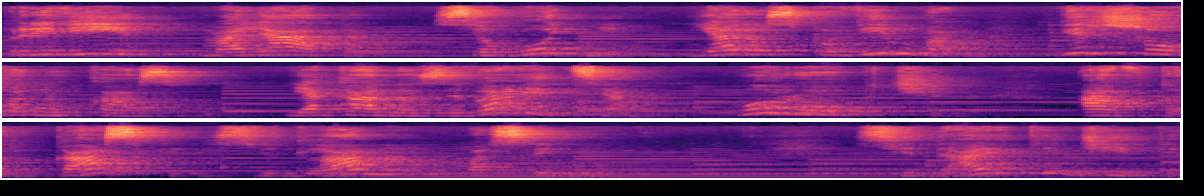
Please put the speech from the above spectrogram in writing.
Привіт, малята! Сьогодні я розповім вам віршовану казку, яка називається Горобчик. Автор казки Світлана Васенюк. Сідайте, діти,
